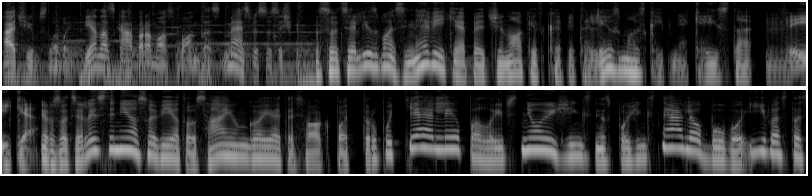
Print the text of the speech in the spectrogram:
Ačiū Jums labai. Vienas ką paramos fondas. Mes visus išpirkime. Socializmas neveikia, bet žinokit, kapitalizmas, kaip nekeista, veikia. Ir socialistinėje Sovietų sąjungoje tiesiog po truputėlį, palaipsniui, žingsnis po žingsnelio buvo įvestas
